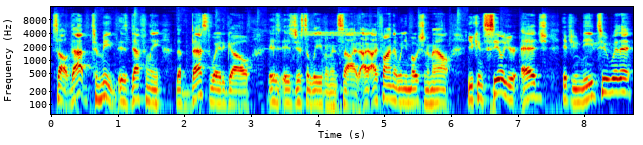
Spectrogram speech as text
So that to me is definitely the best way to go is, is just to leave him inside. I, I find that when you motion him out, you can seal your edge if you need to with it,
